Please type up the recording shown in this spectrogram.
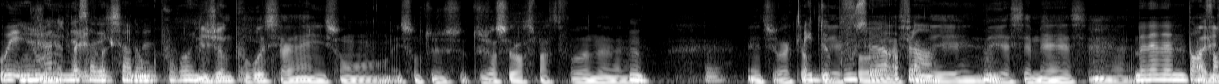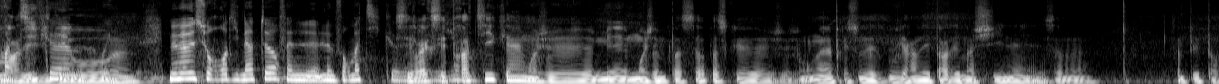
Oui, les nous, jeunes, ils naissent avec ça. Donc pour eux, Les ils- jeunes, pour eux, c'est rien. Ils sont, ils sont toujours, toujours sur leur smartphone. euh, Mm. Et toujours avec leur Avec deux téléphone, pouces, hop faire des, SMS. euh, mais même, même par aller voir des euh, vidéos. oui. euh. Mais même sur ordinateur, enfin, l'informatique. C'est vrai que c'est pratique, hein. moi je, mais moi j'aime pas ça parce que je- on a l'impression d'être gouverné par des machines et ça me, ça me plaît pas.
